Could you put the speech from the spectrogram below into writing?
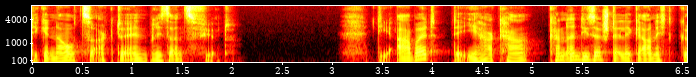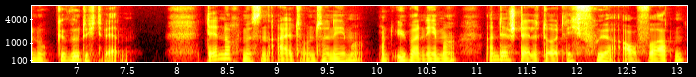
die genau zur aktuellen Brisanz führt. Die Arbeit der IHK kann an dieser Stelle gar nicht genug gewürdigt werden. Dennoch müssen alte Unternehmer und Übernehmer an der Stelle deutlich früher aufwarten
